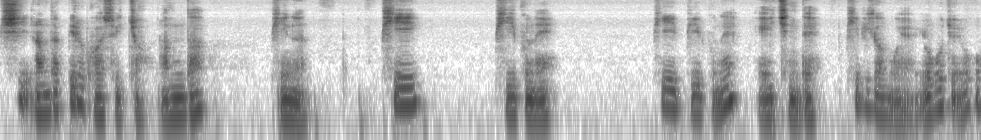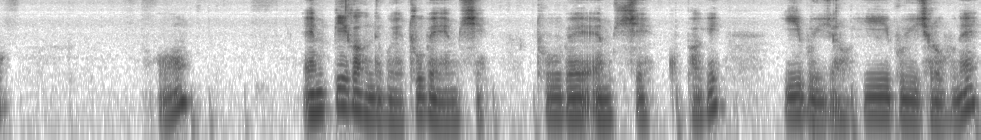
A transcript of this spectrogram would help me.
C, 람다 B를 구할 수 있죠. 람다 B는 P, B분의 P, B분의 H인데 PB가 뭐예요? 요거죠, 요거. 어? MB가 근데 뭐예요? 2배 MC. 2배 MC 곱하기 2V0. 2V0분의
